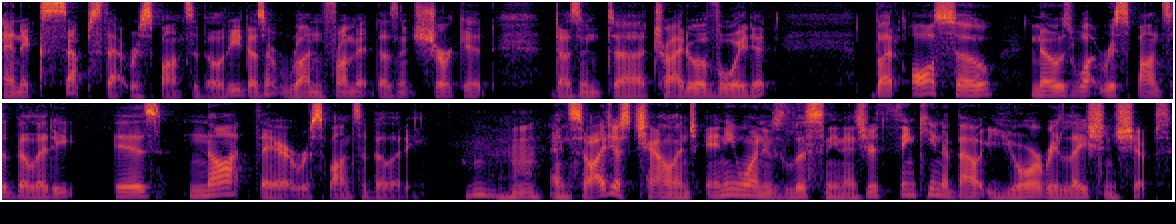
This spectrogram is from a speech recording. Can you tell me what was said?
and accepts that responsibility, doesn't run from it, doesn't shirk it, doesn't uh, try to avoid it, but also knows what responsibility is not their responsibility. And so I just challenge anyone who's listening as you're thinking about your relationships.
